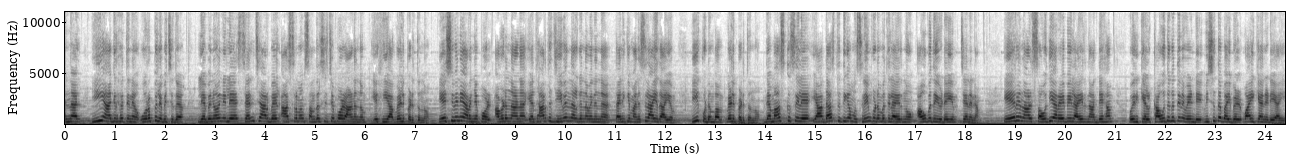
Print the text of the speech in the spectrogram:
എന്നാൽ ഈ ആഗ്രഹത്തിന് ഉറപ്പ് ലഭിച്ചത് ലെബനോനിലെ സെന്റ് ചാർബേൽ ആശ്രമം സന്ദർശിച്ചപ്പോഴാണെന്നും യഹിയ വെളിപ്പെടുത്തുന്നു. യേശുവിനെ അറിഞ്ഞപ്പോൾ അവിടുന്നാണ് യഥാർത്ഥ ജീവൻ നൽകുന്നവനെന്ന് തനിക്ക് മനസ്സിലായതായും ഈ കുടുംബം വെളിപ്പെടുത്തുന്നു. ഡെമാസ്കസിലെ യാഥാസ്ഥിതിക മുസ്ലിം കുടുംബത്തിലായിരുന്നു ഔബദയുടെയും ജനനം. ഏറെ നാൾ സൗദി അറേബ്യയിലായിരുന്ന അദ്ദേഹം ഒരിക്കൽ കൗതുകത്തിന് വേണ്ടി വിശുദ്ധ ബൈബിൾ വായിക്കാനിടയായി.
